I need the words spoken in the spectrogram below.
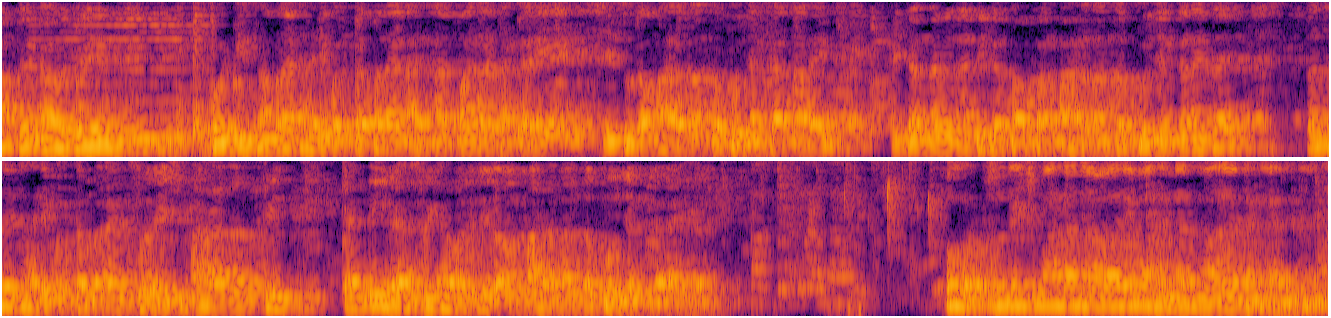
आमच्या गावचे कोटी सम्राट हरिभक्त परायण हरिनाथ महाराज डांगारे हे सुद्धा महाराजांचं पूजन करणार आहे मी त्यांना विनंती करतो आपण महाराजांचं पूजन करायचं आहे. तसेच हरिभक्त परायण सुरेश महाराज असतील त्यांनी व्यासपीठावरती जाऊन महाराजांचं पूजन करायचं. आहे. हो सुरेश महाराज आभारे व हरिनाथ महाराज डांगारे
